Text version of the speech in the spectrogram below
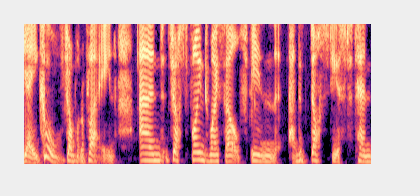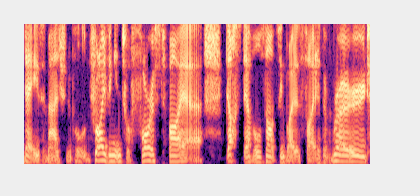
yay, cool, jump on a plane and just find myself in the dustiest 10 days imaginable, driving into a forest fire, dust devils dancing by the side of the road,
